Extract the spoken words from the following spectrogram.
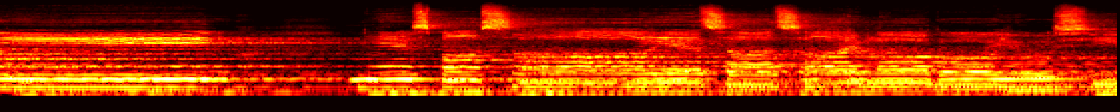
их, не спасается царь многою силою,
